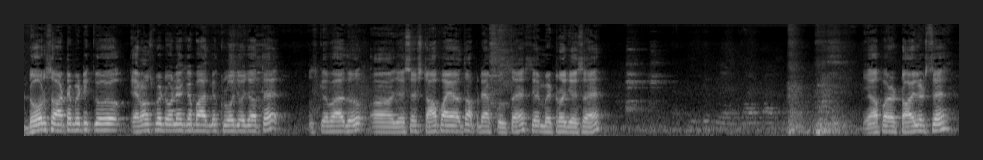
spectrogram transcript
डोर्स ऑटोमेटिक अनाउंसमेंट होने के बाद में क्लोज हो जाता है। उसके बाद जैसे स्टॉप आया होता है अपने आप खुलता है सेम मेट्रो जैसा है। यहाँ पर टॉयलेट्स है।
